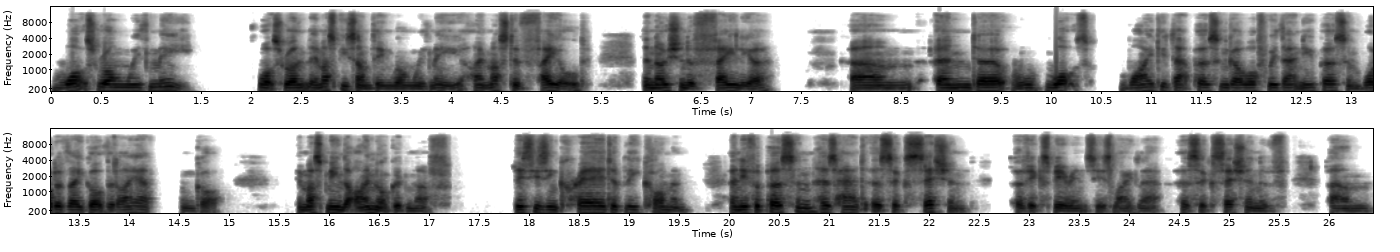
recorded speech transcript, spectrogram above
what's wrong with me what's wrong? There must be something wrong with me. I must have failed. The notion of failure, um, and uh, what? Why did that person go off with that new person? What have they got that I haven't got? It must mean that I'm not good enough. This is incredibly common. And if a person has had a succession of experiences like that, a succession of um,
